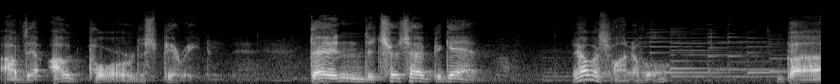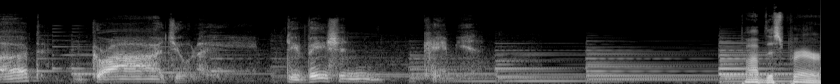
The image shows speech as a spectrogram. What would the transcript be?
of the outpoured Spirit. Then the church had began. That was wonderful. But gradually, division came in. Bob, this prayer,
